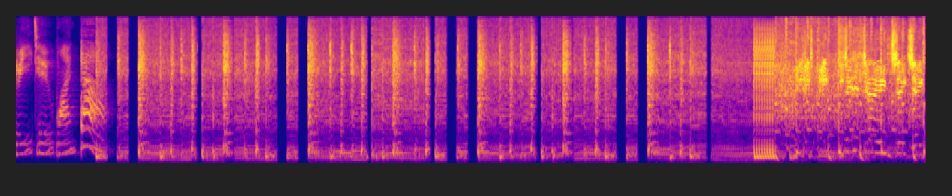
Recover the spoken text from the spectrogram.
Three, two, one, go. Shake, shake,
